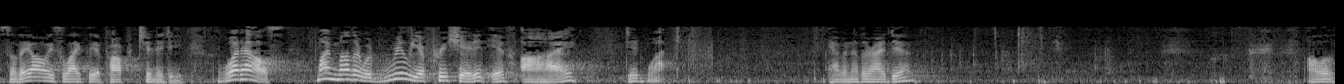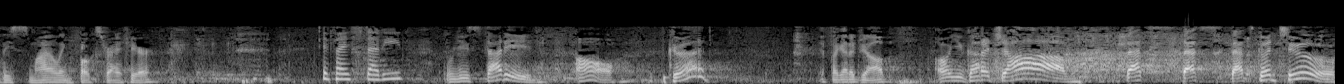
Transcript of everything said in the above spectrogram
so they always like the opportunity. What else? My mother would really appreciate it if I did what? You have another idea? All of these smiling folks right here. If I studied. Well, you studied. Oh, good. If I got a job. Oh, you got a job. That's that's that's good too.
